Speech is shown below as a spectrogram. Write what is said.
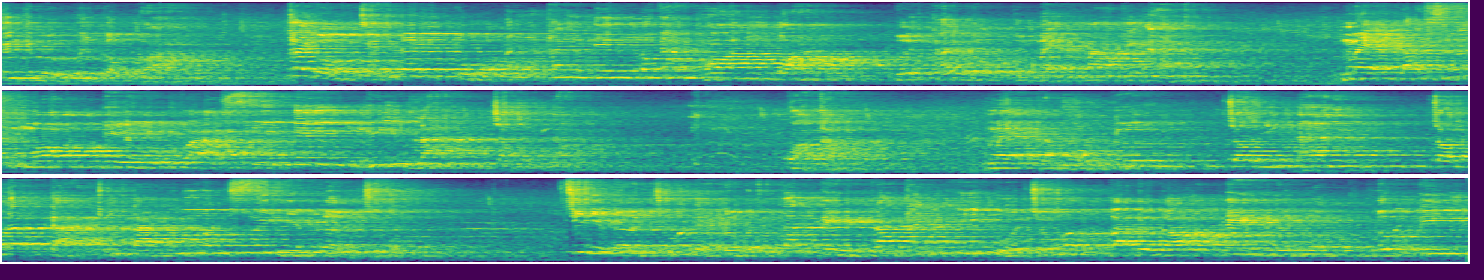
Kính thưa quý cộng đoàn, thay đổi trên đây của anh thanh niên nó khác hoàn toàn với thái độ của mẹ Maria. Mẹ đã mọi điều và suy nghĩ nghĩ lại trong lòng. Quả thật, mẹ là một gương cho những ai, cho tất cả chúng ta luôn suy niệm lời Chúa. Suy niệm lời Chúa để rồi chúng ta tìm ra thánh ý của Chúa và từ đó tìm được một lối đi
